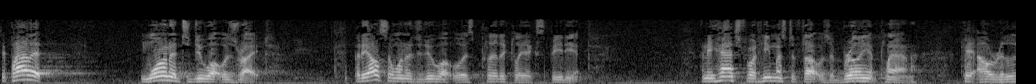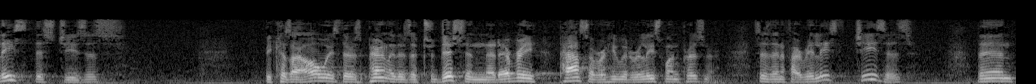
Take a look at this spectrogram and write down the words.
See, Pilate wanted to do what was right, but he also wanted to do what was politically expedient. And he hatched what he must have thought was a brilliant plan. Okay, I'll release this Jesus because I always, there's apparently there's a tradition that every Passover he would release one prisoner. He says, and if I release Jesus, then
